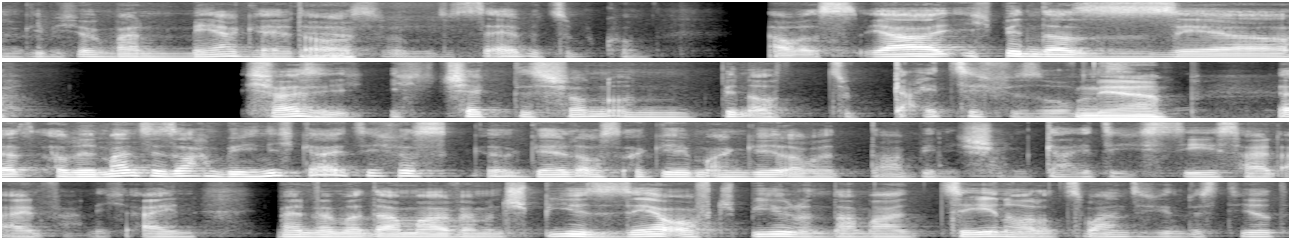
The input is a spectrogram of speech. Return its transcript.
dann gebe ich irgendwann mehr Geld Ja. aus, um dasselbe zu bekommen. Aber es, ja, ich bin da sehr, ich weiß nicht, ich check das schon und bin auch zu geizig für sowas. Ja, Ja, aber mit manchen Sachen bin ich nicht geizig, was äh, Geld ausgeben angeht, aber da bin ich schon geizig. Ich sehe es halt einfach nicht ein. Ich meine, wenn man da mal, wenn man ein Spiel sehr oft spielt und da mal 10 oder 20 investiert,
